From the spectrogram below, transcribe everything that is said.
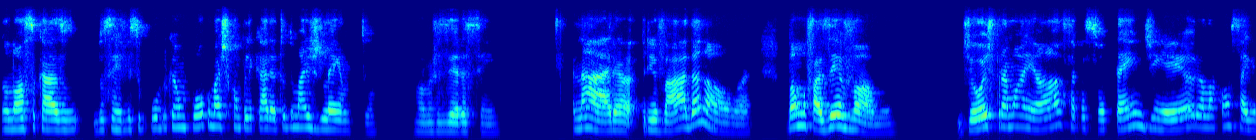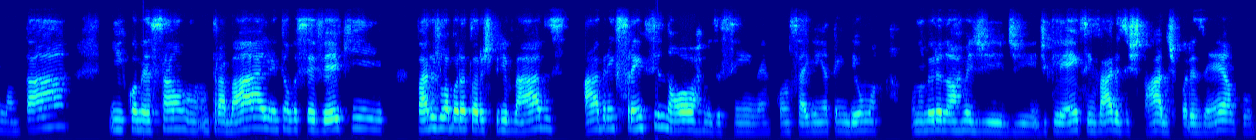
No nosso caso do serviço público é um pouco mais complicado, é tudo mais lento, vamos dizer assim. Na área privada, não. Né? Vamos fazer? Vamos. De hoje para amanhã, se a pessoa tem dinheiro, ela consegue montar e começar um, um trabalho. Então, você vê que vários laboratórios privados abrem frentes enormes, assim, né? Conseguem atender uma, um número enorme de, de, de, clientes em vários estados, por exemplo,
